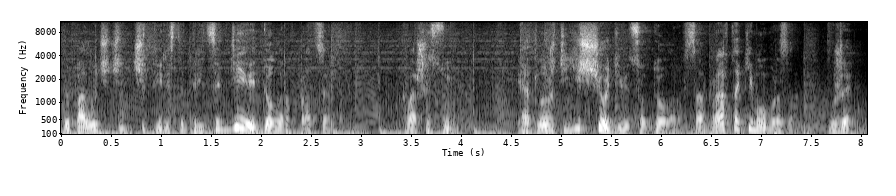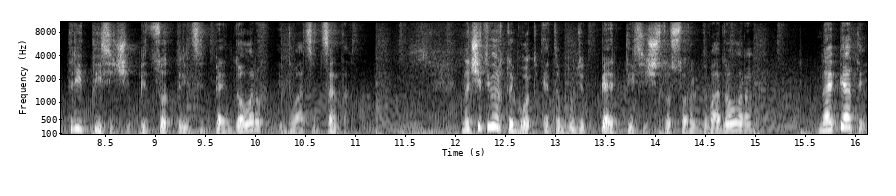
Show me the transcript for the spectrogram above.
вы получите 439 долларов процентов, к вашей сумме и отложите еще 900 долларов, собрав таким образом уже 3535 долларов и 20 центов. На четвертый год это будет 5142 доллара, на пятый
